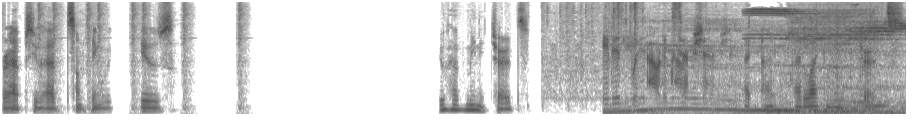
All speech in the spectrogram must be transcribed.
perhaps you had something we could use. You have mini turds. without exception. I, I, I like mini turds.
